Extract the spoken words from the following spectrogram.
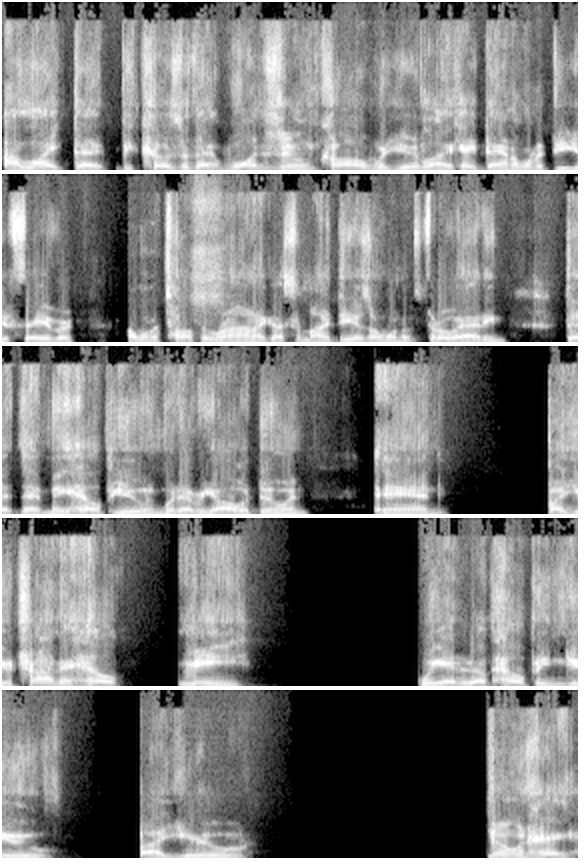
I like that because of that one Zoom call where you're like, "Hey Dan, I want to do you a favor. I want to talk to Ron. I got some ideas I want to throw at him that that may help you and whatever y'all are doing." And by you trying to help me, we ended up helping you by you knowing, hey,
